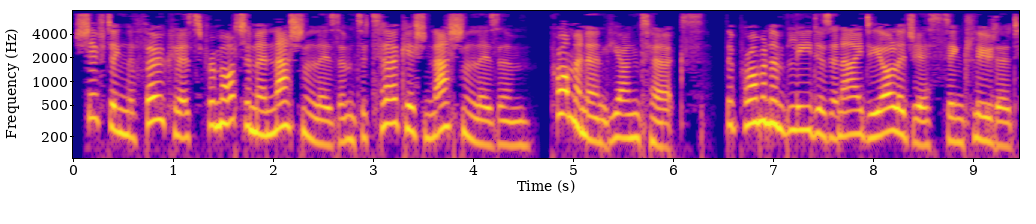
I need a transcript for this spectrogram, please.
shifting the focus from Ottoman nationalism to Turkish nationalism. Prominent Young Turks The prominent leaders and ideologists included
